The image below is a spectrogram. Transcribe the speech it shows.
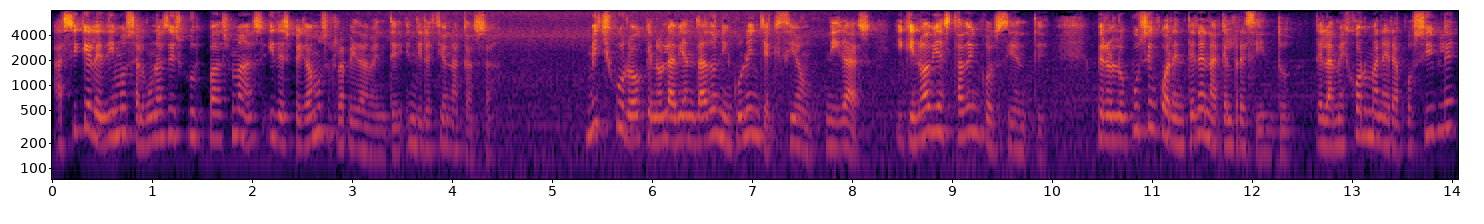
Así que le dimos algunas disculpas más y despegamos rápidamente en dirección a casa. Mitch juró que no le habían dado ninguna inyección ni gas y que no había estado inconsciente, pero lo puse en cuarentena en aquel recinto, de la mejor manera posible,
